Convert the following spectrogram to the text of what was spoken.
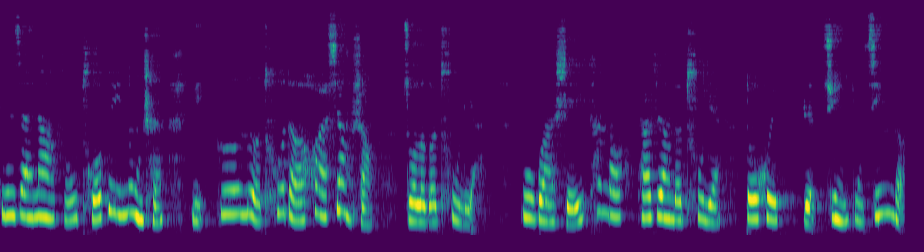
盯在那幅驼背弄成里戈勒托的画像上。做了个兔脸，不管谁看到他这样的兔脸，都会忍俊不禁的。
